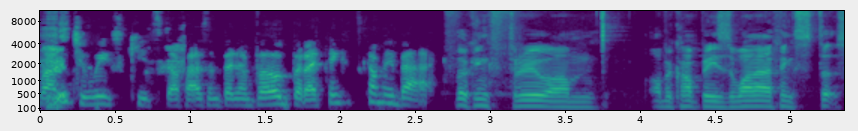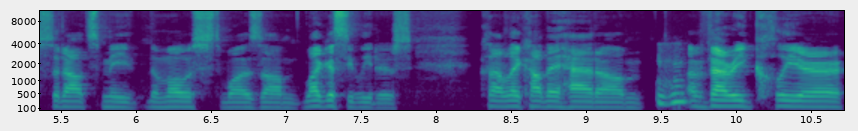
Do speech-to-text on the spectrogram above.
last two weeks, cute stuff hasn't been in vogue, but I think it's coming back. Looking through um all the companies, the one that I think st- stood out to me the most was um Legacy Leaders, because I like how they had um mm-hmm. a very clear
